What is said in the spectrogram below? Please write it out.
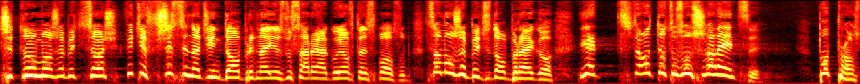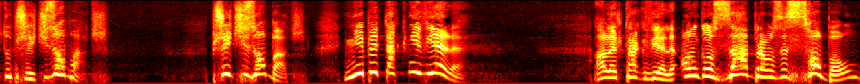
czy to może być coś? Wiecie, wszyscy na dzień dobry na Jezusa reagują w ten sposób. Co może być dobrego? to, to, to są szaleńcy. Po prostu przyjdź i zobacz. Przyjdź i zobacz. Niby tak niewiele, ale tak wiele. On go zabrał ze sobą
